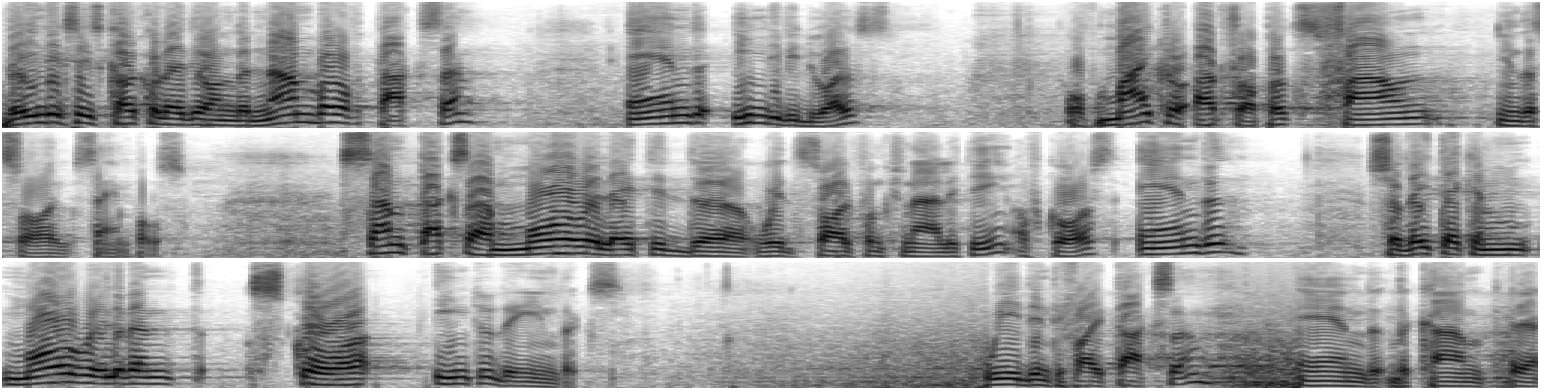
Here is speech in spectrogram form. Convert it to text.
The index is calculated on the number of taxa and individuals of microarthropods found in the soil samples. Some taxa are more related uh, with soil functionality, of course, and so they take a more relevant score into the index we identify taxa and the count, uh,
